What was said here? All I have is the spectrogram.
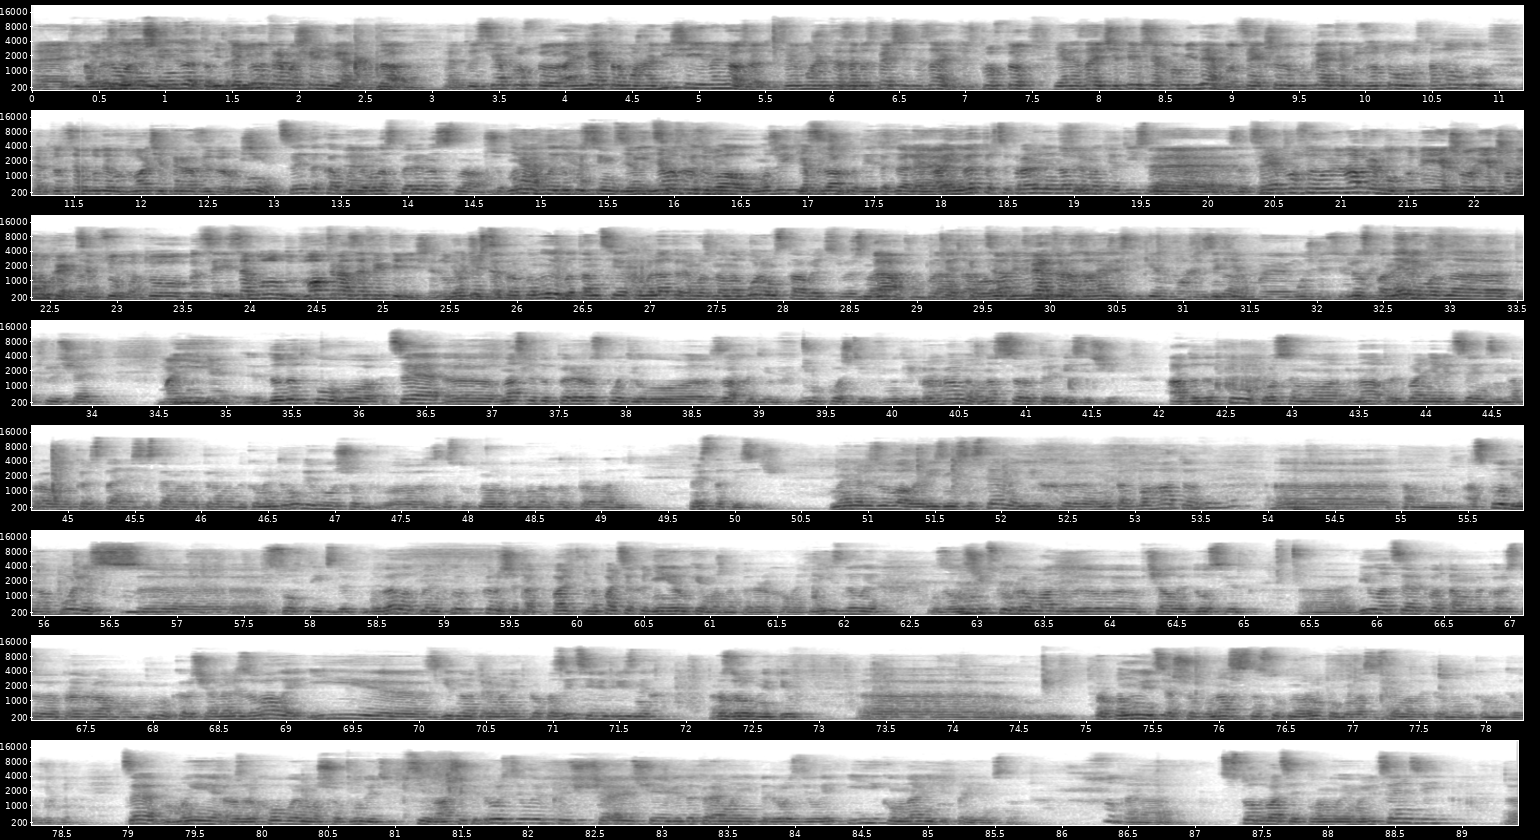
е, І Але до ж нього до нього ще інвертор і до треба. нього треба ще інвертор. Да. Е, Тобто я просто, а інвертор можна більше її нав'язувати. Це ви можете забезпечити, не знаю. Тобто просто я не знаю, чи тим шляхом йдемо, бо це якщо ви купляєте якусь готову установку, е, то це буде в 2 чи 3 рази дорожче. Ні, це така буде Е, у нас переносна, щоб ми я- могли, допустимо, я- я звідси вас розумію. може Я якісь почув. заходи і так далі. Е, А інвертор це правильний напрямок, я дійсно Е, за Це я просто говорю напрямок, куди, якщо, якщо ми Да, рухаємося да, в цьому, да. то це, і це було б в два рази ефективніше. Ну, Я теж це пропоную, бо там ці акумулятори можна набором ставити, ви ж знаєте, там по да, 5 да. кВт. Це від інвертора залежить, скільки може, з яким е, мощністю. Плюс панелі можна підключати. І Майбутнє. додатково це е, внаслідок перерозподілу заходів ну, коштів внутрі програми у нас 43 тисячі. А додатково просимо на придбання ліцензій на право використання системи електронного документообігу, щоб е, з наступного року ми могли впровадити 300 тисяч. Ми аналізували різні системи, їх е, не так багато. Е, Там Megapolis, е, SoftX Development. Ну, Коротше так, на пальцях однієї руки можна перерахувати. Ми їздили у Золочівську громаду, е, вчали досвід. Е, Біла церква там використовує програму. Ну, коротше, аналізували і згідно отриманих пропозицій від різних розробників. Пропонується, щоб у нас наступного року була система електронного документообігу. Це ми розраховуємо, що будуть всі наші підрозділи, включаючи відокремлені підрозділи, і комунальні підприємства. Супер. Е, 120 плануємо ліцензій. е,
